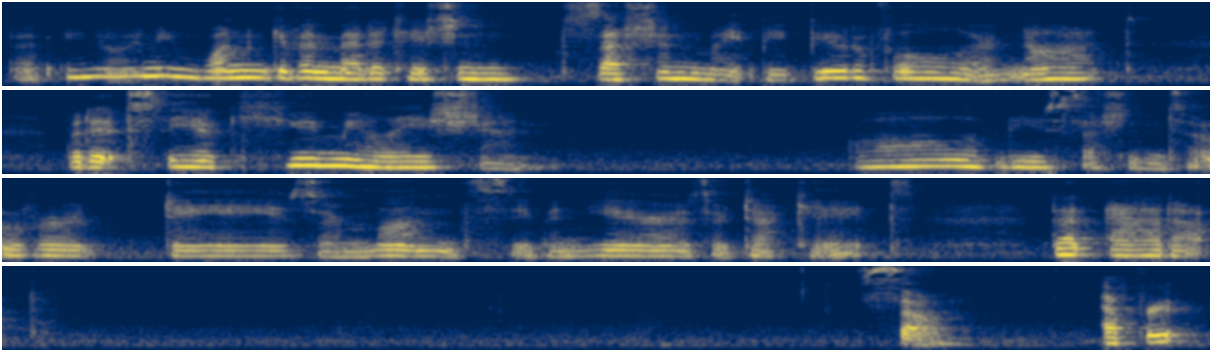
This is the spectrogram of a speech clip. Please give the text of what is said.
but you know, any one given meditation session might be beautiful or not, but it's the accumulation. All of these sessions over days or months, even years or decades, that add up. So, effort,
